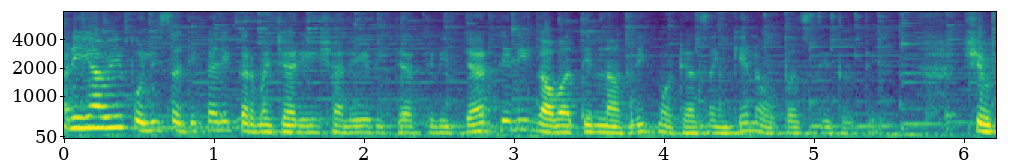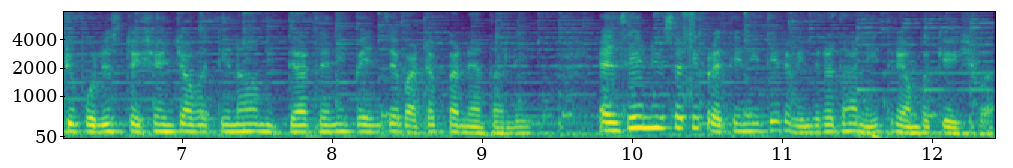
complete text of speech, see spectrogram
आणि यावेळी पोलीस अधिकारी कर्मचारी शालेय विद्यार्थी विद्यार्थिनी गावातील नागरिक मोठ्या संख्येनं उपस्थित होते. शेवटी पोलीस स्टेशनच्या वतीनं विद्यार्थ्यांनी पेनचे वाटप करण्यात आले. एन सी न्यूजसाठी प्रतिनिधी रवींद्र धानी त्र्यंबकेश्वर.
